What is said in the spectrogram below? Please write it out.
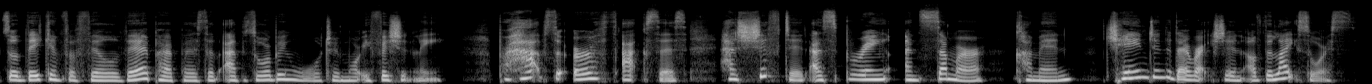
so they can fulfill their purpose of absorbing water more efficiently. Perhaps the Earth's axis has shifted as spring and summer come in, changing the direction of the light source.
